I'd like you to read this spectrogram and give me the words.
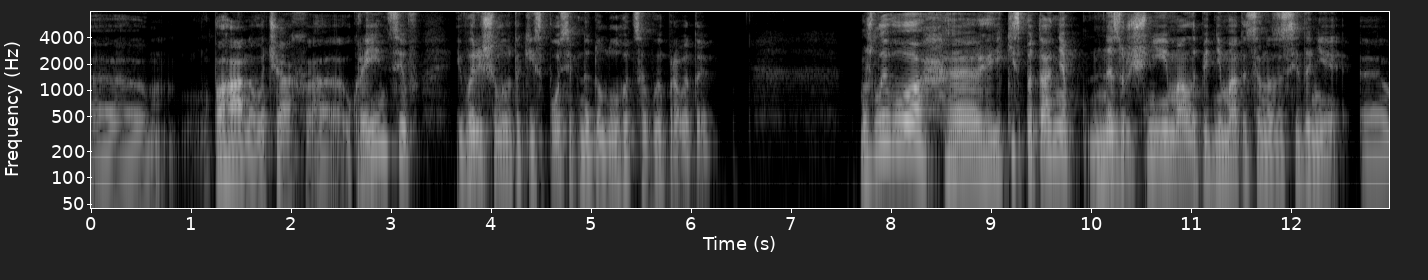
е, погано в очах е, українців, і вирішили в такий спосіб недолуго це виправити. Можливо, е, якісь питання незручні мали підніматися на засіданні е,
